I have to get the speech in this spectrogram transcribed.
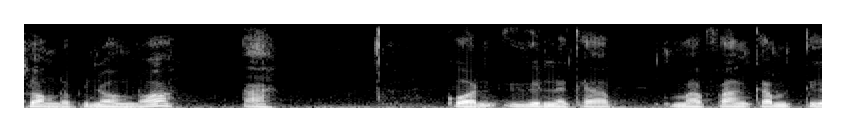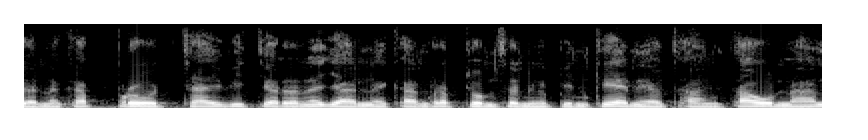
ช่องแล้วพี่น้องเนาะอะ ก่อนอื่นนะครับ มาฟังคำเตือนนะครับ โปรดใช้วิจารณญาณในการรับชมเสนอเป็นแค่แนวทางเท่านั้น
